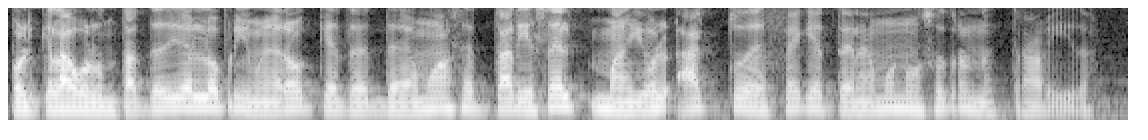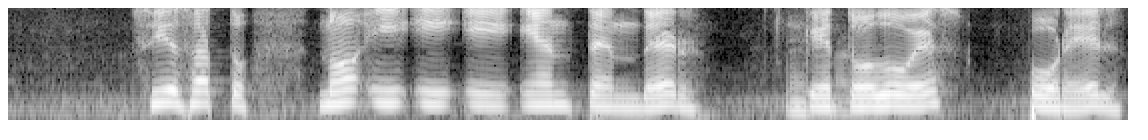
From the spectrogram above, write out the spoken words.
Porque la voluntad de Dios es lo primero que debemos aceptar y ese es el mayor acto de fe que tenemos nosotros en nuestra vida. Sí, exacto. No, y, y, y- entender que todo es por Él,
